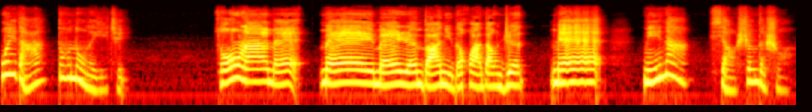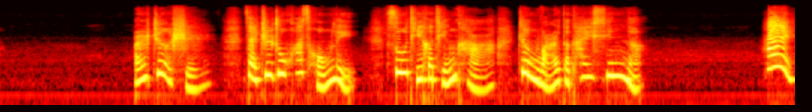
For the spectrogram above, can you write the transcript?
威达嘟哝了一句。从来没没没人把你的话当真。咩，妮娜小声地说。而这时，在蜘蛛花丛里，苏提和婷卡正玩得开心呢。嗨，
